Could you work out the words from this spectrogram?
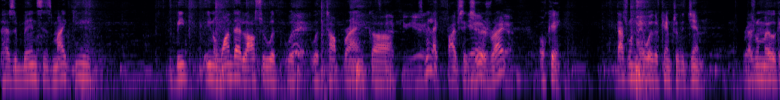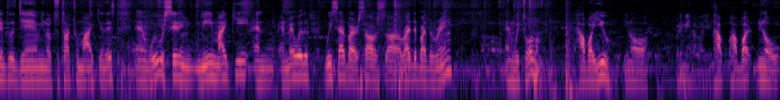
has it been since Mikey beat you know won that lawsuit with with with Top Rank? Uh, it's been a few years. It's been like five six yeah, years, right? Yeah. Okay, that's when Mayweather came to the gym. Right. That's when Mayweather came to the gym, you know, to talk to Mikey and this. And we were sitting, me, Mikey, and, and Mayweather, we sat by ourselves uh, right there by the ring. And we told him, how about you? You know, what do you mean? How about you? How, how about you know,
